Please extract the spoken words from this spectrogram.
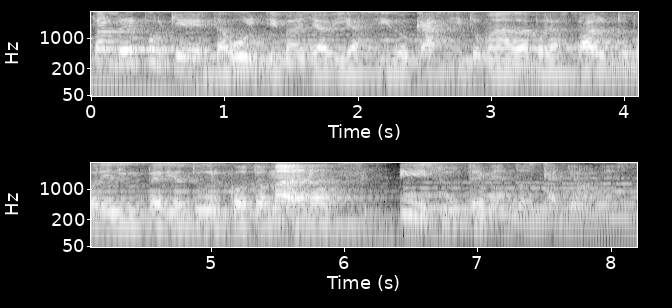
Tal vez porque esta última ya había sido casi tomada por asalto por el imperio turco otomano y sus tremendos cañones.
